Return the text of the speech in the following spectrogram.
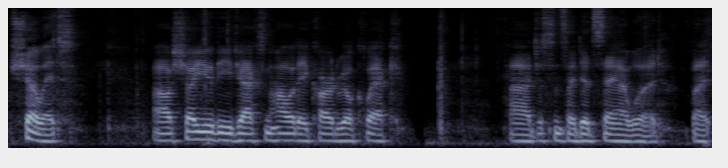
show it. I'll show you the Jackson Holliday card real quick, uh, just since I did say I would. But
